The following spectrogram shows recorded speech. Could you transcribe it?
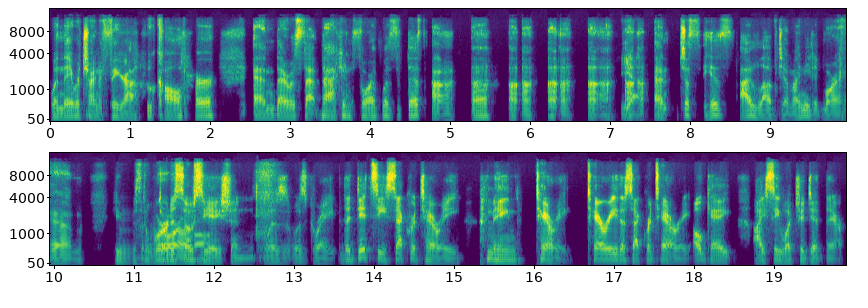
When they were trying to figure out who called her, and there was that back and forth. Was it this? Uh uh uh uh uh uh uh uh. Yeah, uh-uh. and just his. I loved him. I needed more of him. He was the adorable. word association was was great. The ditzy secretary named Terry Terry the secretary. Okay, I see what you did there.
